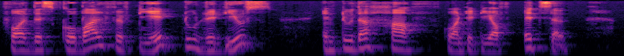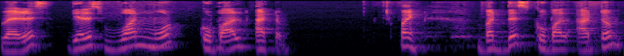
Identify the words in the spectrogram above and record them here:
for this cobalt 58 to reduce into the half quantity of itself whereas there is one more cobalt atom. Fine. But this cobalt atom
